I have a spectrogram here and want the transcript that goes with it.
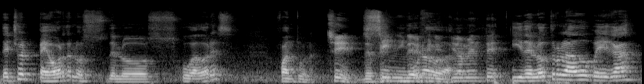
de hecho, el peor de los, de los jugadores fue Antuna. Sí, definitivamente. Y del otro lado, Vega.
